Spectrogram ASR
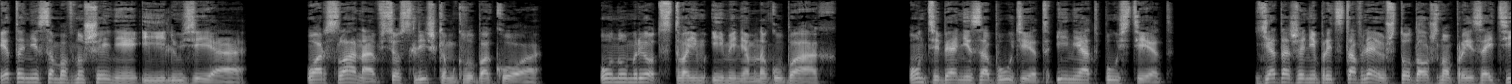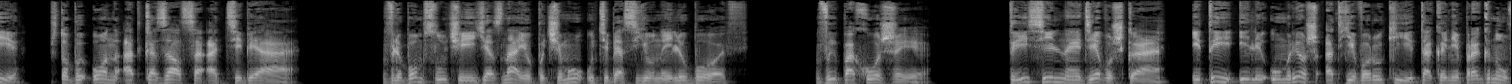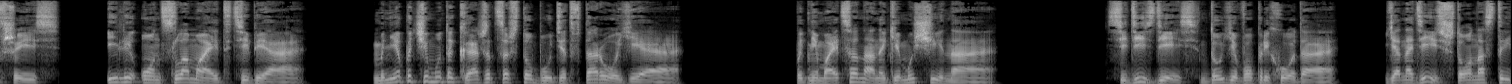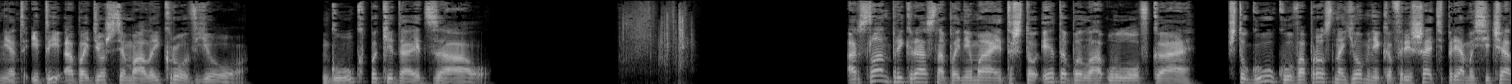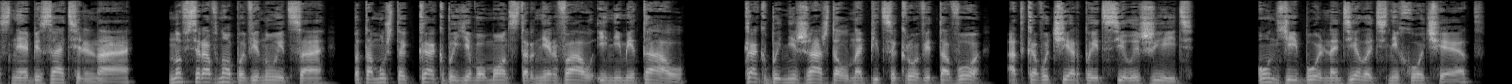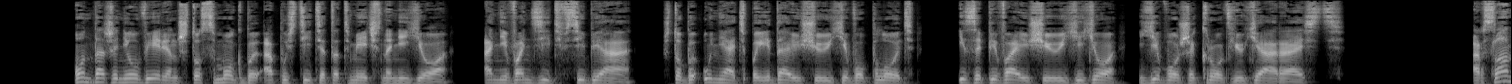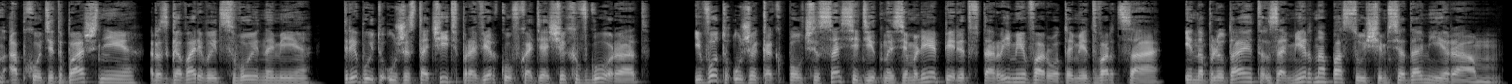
Это не самовнушение и иллюзия. У Арслана все слишком глубоко. Он умрет с твоим именем на губах. Он тебя не забудет и не отпустит. Я даже не представляю, что должно произойти, чтобы он отказался от тебя. В любом случае, я знаю, почему у тебя с юной любовь. Вы похожие. Ты сильная девушка, и ты или умрешь от его руки, так и не прогнувшись, или он сломает тебя. Мне почему-то кажется, что будет второе. Поднимается на ноги мужчина. Сиди здесь, до его прихода. Я надеюсь, что он остынет, и ты обойдешься малой кровью. Гук покидает зал. Арслан прекрасно понимает, что это была уловка, что Гуку вопрос наемников решать прямо сейчас не обязательно, но все равно повинуется, потому что как бы его монстр не рвал и не метал, как бы не жаждал напиться крови того, от кого черпает силы жить, он ей больно делать не хочет. Он даже не уверен, что смог бы опустить этот меч на нее, а не вонзить в себя, чтобы унять поедающую его плоть и запивающую ее его же кровью ярость. Арслан обходит башни, разговаривает с воинами, требует ужесточить проверку входящих в город. И вот уже как полчаса сидит на земле перед вторыми воротами дворца и наблюдает за мирно пасущимся Дамиром.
